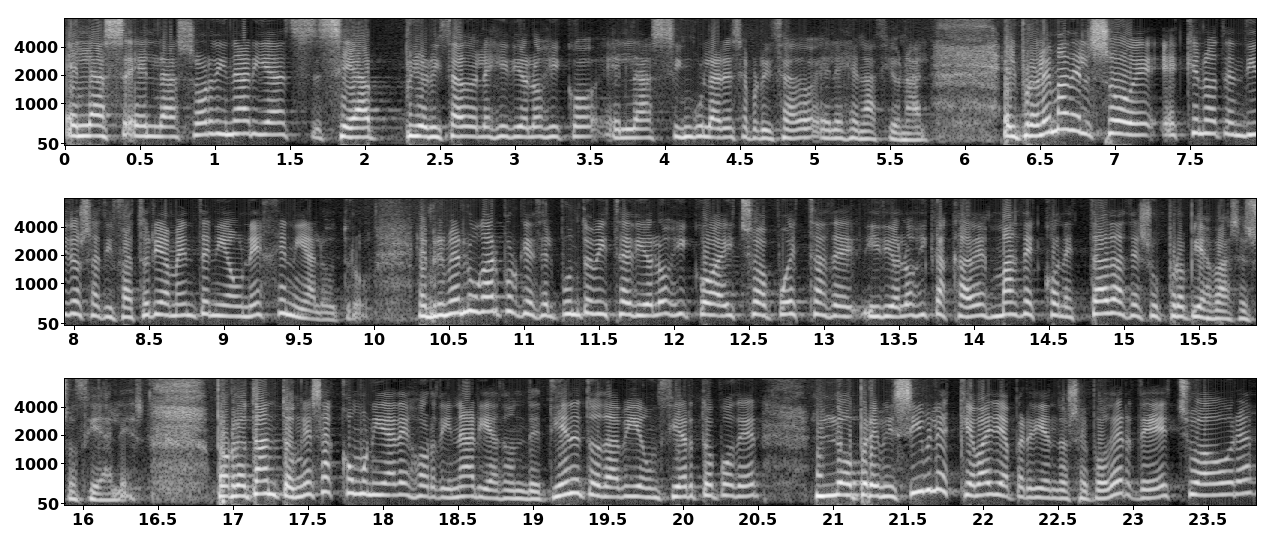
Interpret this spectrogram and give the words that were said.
En las, en las ordinarias se ha priorizado el eje ideológico, en las singulares ese priorizado el eje nacional. El problema del PSOE es que no ha atendido satisfactoriamente ni a un eje ni al otro. En primer lugar, porque desde el punto de vista ideológico ha hecho apuestas ideológicas cada vez más desconectadas de sus propias bases sociales. Por lo tanto, en esas comunidades ordinarias donde tiene todavía un cierto poder, lo previsible es que vaya perdiendo ese poder. De hecho, ahora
